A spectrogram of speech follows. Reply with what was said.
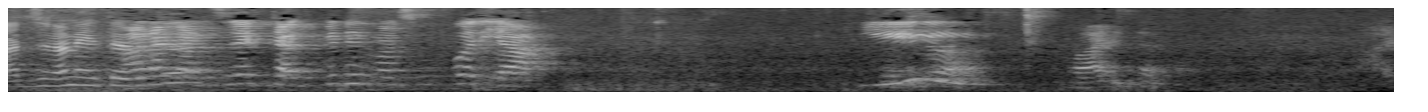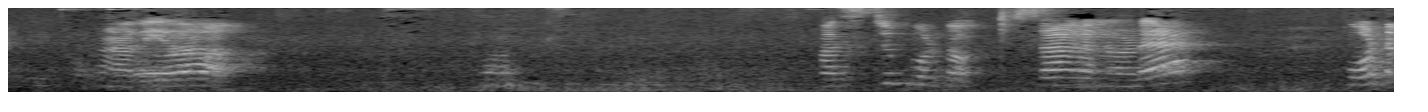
அர்ஜுனா நேத்து டக்குன்னு சூப்பர்யா. ஃபர்ஸ்ட் போட்டோ விசாகனோட போட்டோ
